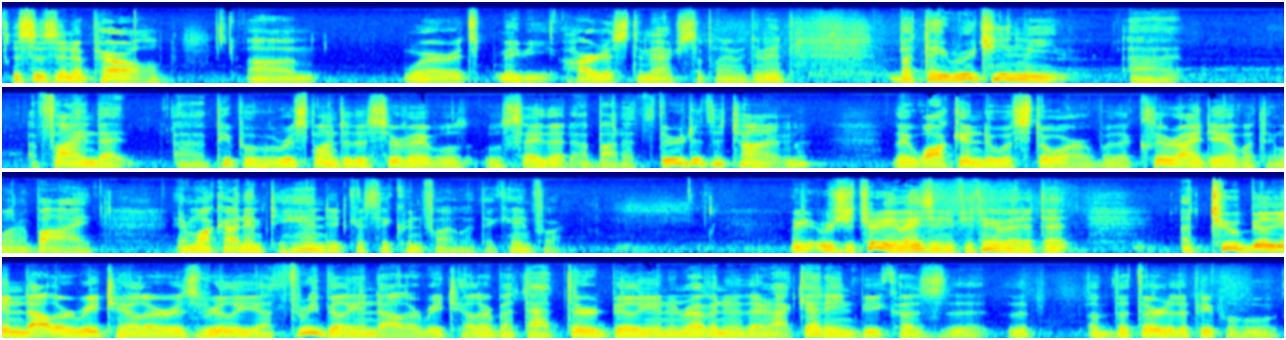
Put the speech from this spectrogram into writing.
This is in apparel, um, where it's maybe hardest to match supply with demand. But they routinely uh, find that uh, people who respond to the survey will, will say that about a third of the time they walk into a store with a clear idea of what they want to buy and walk out empty handed because they couldn't find what they came for. Which, which is pretty amazing if you think about it, that a $2 billion retailer is really a $3 billion retailer, but that third billion in revenue they're not getting because the, the, of the third of the people who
